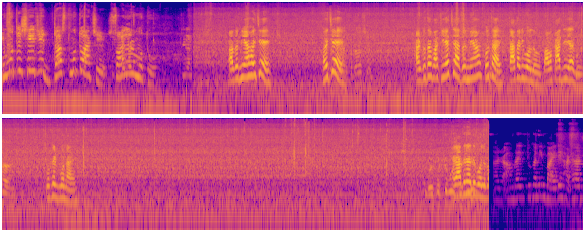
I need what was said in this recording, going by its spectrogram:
এর মধ্যে সেই যে ডাস্ট মতো আছে সয়েলের মতো। আদর নেওয়া হয়েছে? হয়েছে? আর কোথাও বাকি আছে আদর নেওয়া কোথায়? তাড়াতাড়ি বলো বাবা কাজে যাবে। চোখের গোনায় বই পড়তে রাধে রাধে বলে আর আমরা একটুখানি বাইরে হাঁটাহাঁটি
